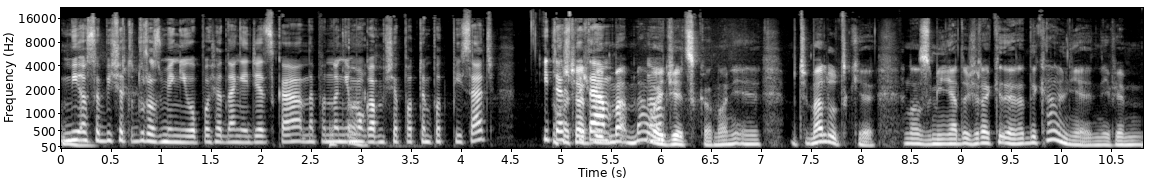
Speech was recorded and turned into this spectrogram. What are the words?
mi hmm. osobiście to dużo zmieniło posiadanie dziecka. Na pewno no nie tak. mogłabym się pod tym podpisać. I no też chociażby pytałam, ma, małe no. dziecko, no nie, czy malutkie, no zmienia dość radykalnie, nie wiem,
